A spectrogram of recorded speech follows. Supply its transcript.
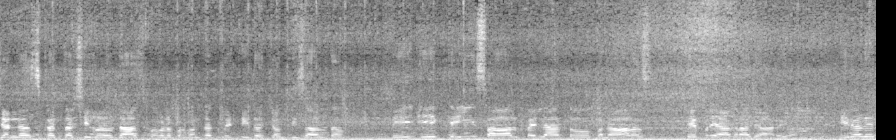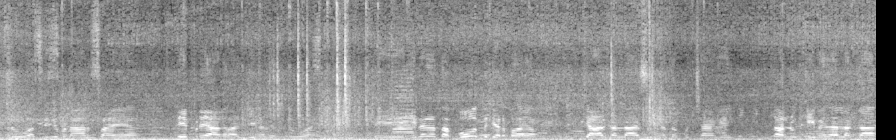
ਜਨਰਲ ਸਕੱਤਰ ਸ਼੍ਰੀ ਗੁਰੂ ਰਵਿਦਾਸ ਭਵਨ ਪ੍ਰਬੰਧਕ ਕਮੇਟੀ ਤੋਂ 34 ਸਾਲ ਦਾ ਤੇ ਇਹ ਕਈ ਸਾਲ ਪਹਿਲਾਂ ਤੋਂ ਬਨਾਰਸ ਤੇ ਪ੍ਰਯਾਗਰਾਜ ਆ ਰਹੇ ਆ। ਇਹਨਾਂ ਦੇ ਥਰੂ ਅਸੀਂ ਵੀ ਬਨਾਰਸ ਆਏ ਆ ਤੇ ਪ੍ਰਯਾਗਰਾਜ ਜੀ ਇਹਨਾਂ ਦੇ ਥਰੂ ਆਏ ਆ। ਤੇ ਇਹਨਾਂ ਦਾ ਤਾਂ ਬਹੁਤ ਤਜਰਬਾ ਆ। ਚਾਰ ਗੱਲਾਂ ਅਸੀਂ ਇਹਨਾਂ ਤੋਂ ਪੁੱਛਾਂਗੇ ਤੁਹਾਨੂੰ ਕਿਵੇਂ ਦਾ ਲੱਗਾ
